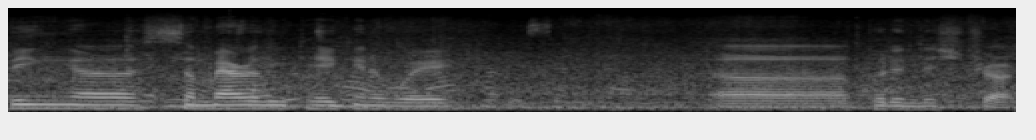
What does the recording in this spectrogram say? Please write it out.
being uh, summarily taken away, uh, put in this truck.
